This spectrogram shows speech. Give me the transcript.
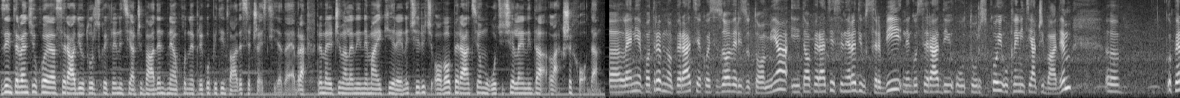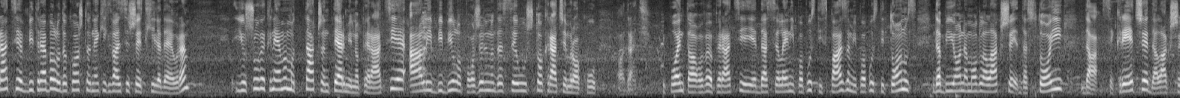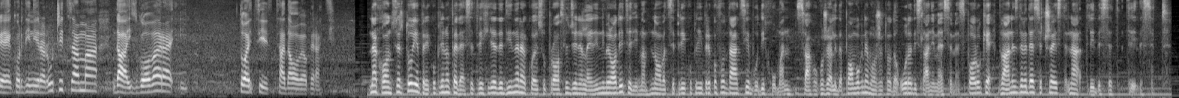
Za intervenciju koja se radi u Turskoj klinici Baden neophodno je prikupiti 26.000 evra. Prema rečima Lenine majke Irene Ćirić, ova operacija omogućit će Leni da lakše hoda. Leni je potrebna operacija koja se zove rizotomija i ta operacija se ne radi u Srbiji, nego se radi u Turskoj, u klinici Badem. Operacija bi trebalo da košta nekih 26.000 eura. Još uvek nemamo tačan termin operacije, ali bi bilo poželjno da se u što kraćem roku odradi. Poenta ove operacije je da se Leni popusti spazam i popusti tonus da bi ona mogla lakše da stoji, da se kreće, da lakše koordinira ručicama, da izgovara i to je cilj sada ove operacije. Na koncertu je prikupljeno 53.000 dinara koje su prosleđene Leninim roditeljima. Novac se prikuplja i preko fondacije Budi Human. Svako ko želi da pomogne može to da uradi slanjem SMS poruke 1296 na 3030.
